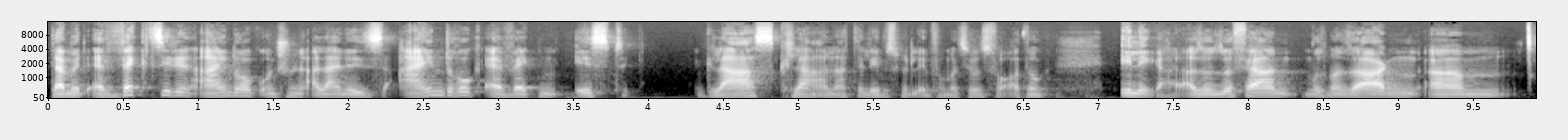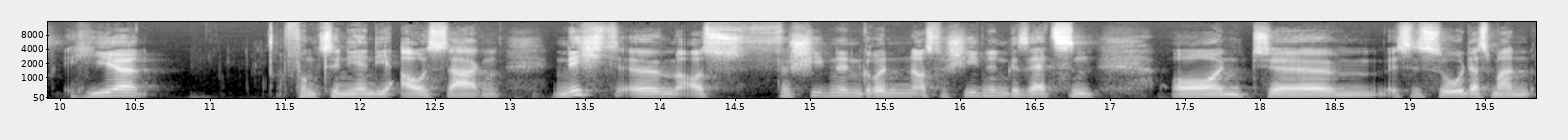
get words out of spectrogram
Damit erweckt sie den Eindruck und schon alleine dieses Eindruck erwecken ist glasklar nach der Lebensmittelinformationsverordnung illegal. Also insofern muss man sagen, ähm, hier funktionieren die Aussagen nicht ähm, aus verschiedenen Gründen, aus verschiedenen Gesetzen. Und ähm, es ist so, dass man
